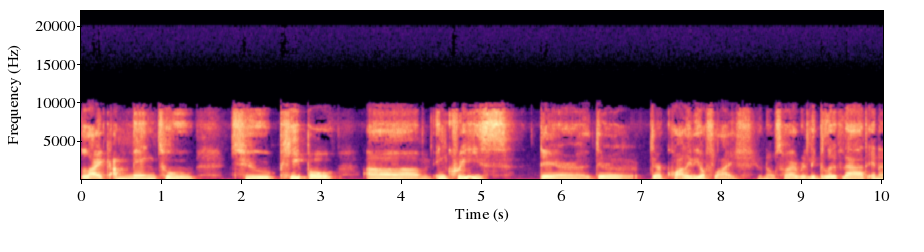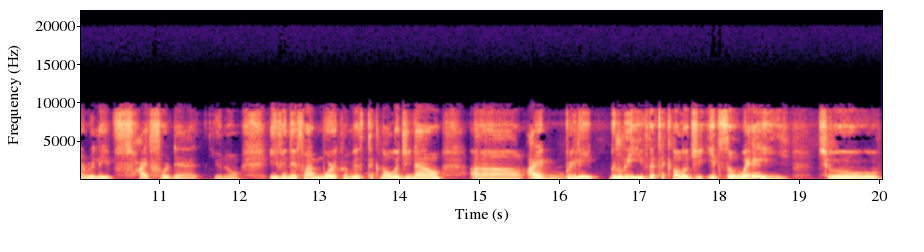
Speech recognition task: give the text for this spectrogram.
like a main tool to people um, increase their their their quality of life you know? So i really believe that and i really fight for that you know? Even if i'm working with technology now uh, i really believe that technology is a way to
